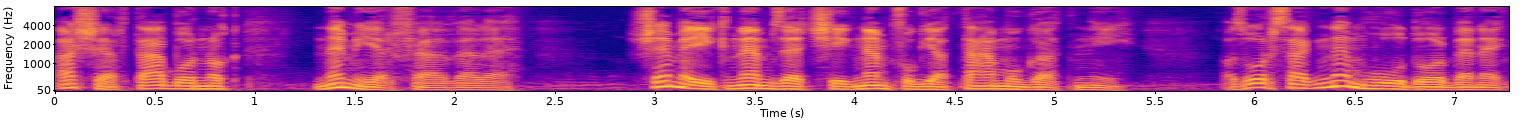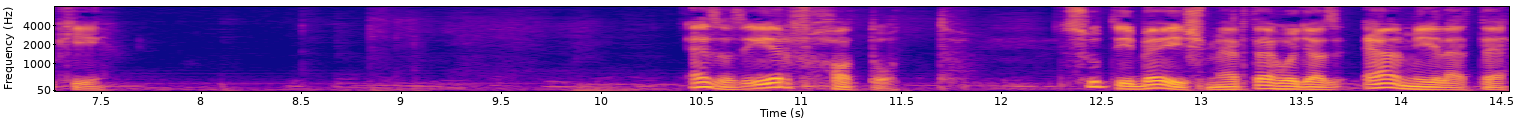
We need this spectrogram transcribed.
Asher tábornok nem ér fel vele. Semmelyik nemzetség nem fogja támogatni. Az ország nem hódol be neki. Ez az érv hatott. Szuti beismerte, hogy az elmélete,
